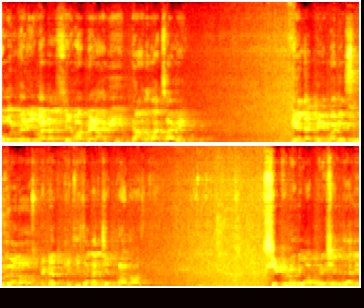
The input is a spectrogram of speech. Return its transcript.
गोर गरिबांना सेवा मिळावी प्राण वाचावे. गेल्या मे मध्ये सुरू झालं हॉस्पिटल. किती जणांचे प्राण वाचले शेकडोने ऑपरेशन झाली.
